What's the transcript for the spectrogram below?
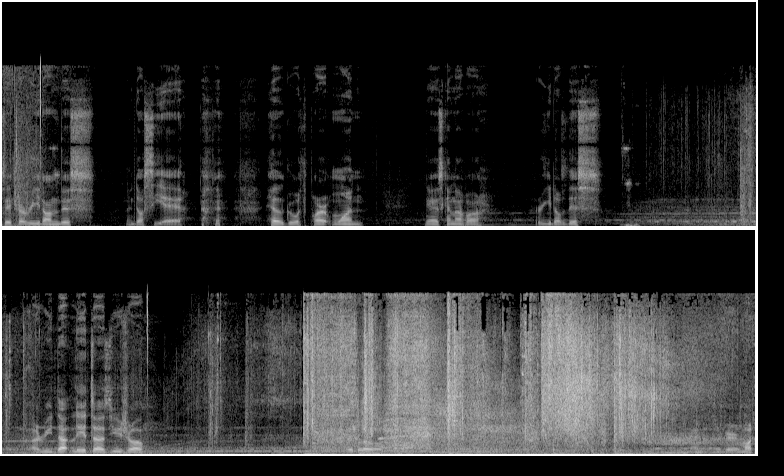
Take a read on this. Dossier. Hell Growth Part 1. You guys can have a read of this. I'll read that later as usual. Diablo, come on. Thank you very much.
